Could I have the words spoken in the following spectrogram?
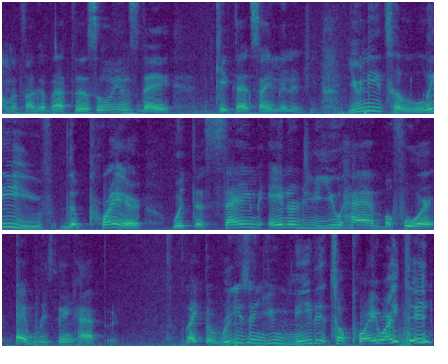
I'm going to talk about this Wednesday. Keep that same energy. You need to leave the prayer with the same energy you had before everything happened. Like the reason you needed to pray right then,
